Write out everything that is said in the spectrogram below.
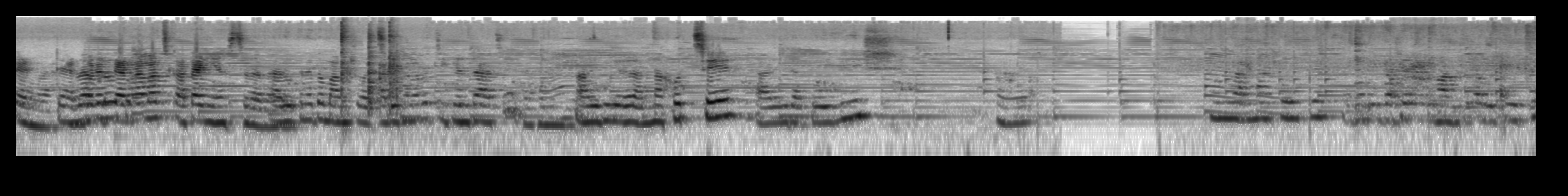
ট্যাংরা। ট্যাংরা ট্যাংরা মাছ কাটাই নিয়ে আসছে দাদা। আর ওখানে তো মাংস আর এখানে তো চিকেনটা আছে আর এদিকে রান্না হচ্ছে। আর এই দেখো ইলিশ। রান্না চলছে এবং এই মাংসটা বসিয়েছি।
